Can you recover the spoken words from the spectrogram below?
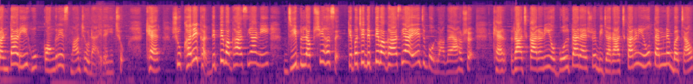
કંટાળી હું કોંગ્રેસમાં જોડાઈ રહી છું. ખેર, શું ખરેખર દીપ્તિ વઘાસિયાની જીભ લપસી હશે કે પછી દીપ્તિ વઘાસિયા એ જ બોલવા ગયા હશે? ખેર રાજકારણીઓ બોલતા રહેશે, બીજા રાજકારણીઓ તેમને બચાવ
